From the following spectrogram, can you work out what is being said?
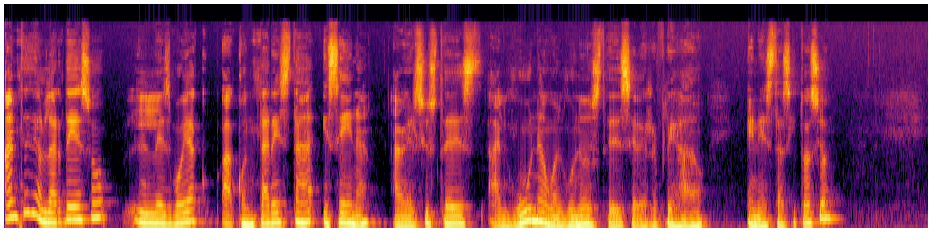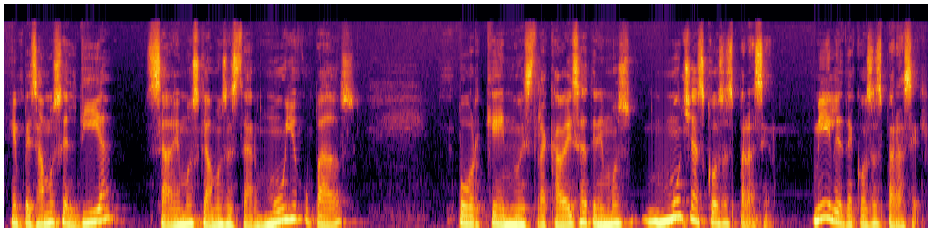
antes de hablar de eso, les voy a, contar esta escena, a ver si ustedes, alguna o alguno de ustedes se ve reflejado en esta situación. Empezamos el día, sabemos que vamos a estar muy ocupados porque en nuestra cabeza tenemos muchas cosas para hacer, miles de cosas para hacer,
